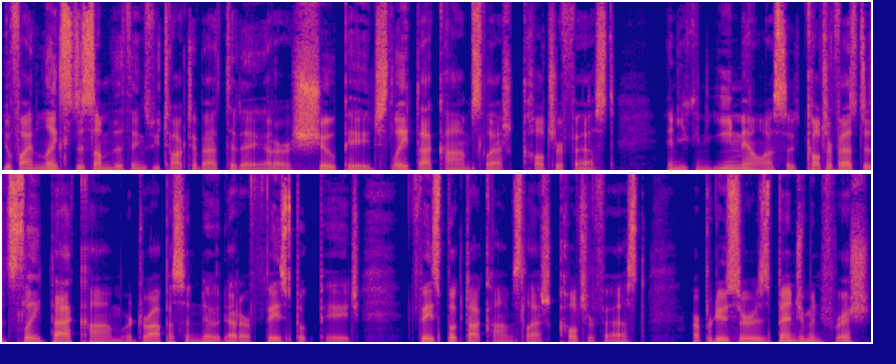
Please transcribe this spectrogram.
You'll find links to some of the things we talked about today at our show page, slate.com slash culturefest. And you can email us at culturefest at slate.com or drop us a note at our Facebook page, facebook.com slash culturefest. Our producer is Benjamin Frisch.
